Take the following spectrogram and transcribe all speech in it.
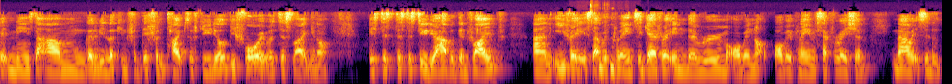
it means that I'm going to be looking for different types of studios. Before it was just like, you know, it's just does the studio have a good vibe? And either it's that we're mm-hmm. playing together in the room or we're not, or we're playing in separation. Now it's going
